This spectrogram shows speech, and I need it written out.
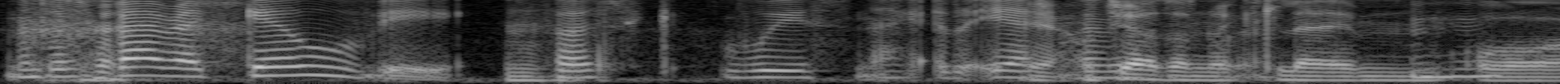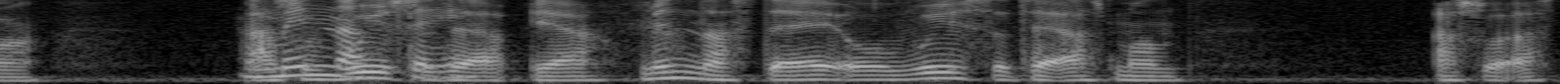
Men det är bara god vi först visna eller är Ja, och göra med klem och alltså visa det. Ja, minnas det och visa det att man alltså att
